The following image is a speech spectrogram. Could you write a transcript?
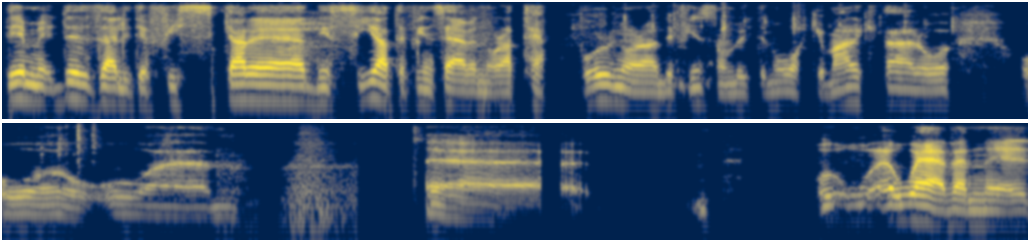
det är, det är så här lite fiskare. Ni ser att det finns även några täppor, några, det finns någon liten åkermark där och, och, och, ehm, eh, och, och även eh,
